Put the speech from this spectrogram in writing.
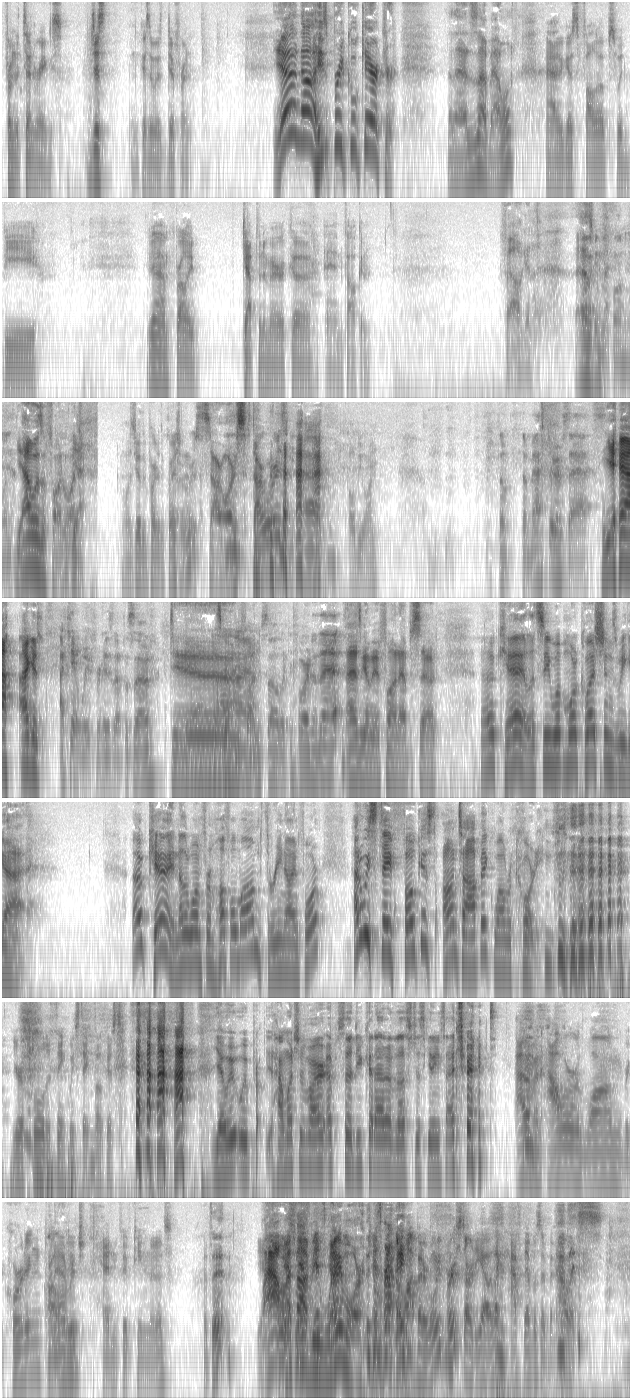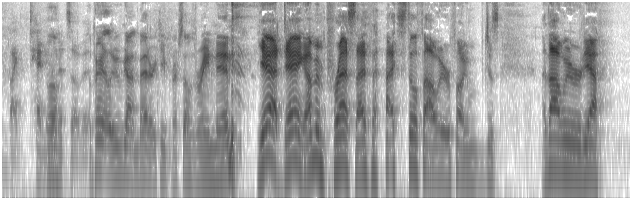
from the Ten Rings, just because it was different. Yeah, no, he's a pretty cool character. And that's not a bad one. I guess follow ups would be, yeah, probably Captain America and Falcon. Falcon. That was, a fun one. that was a fun one. Yeah. What was the other part of the question? Star Wars. Star Wars, uh, Obi Wan. The, the Master of Sass. Yeah, I could. I can't wait for his episode. Dude, That's gonna be I am fun. so looking forward to that. that's gonna be a fun episode. Okay, let's see what more questions we got. Okay, another one from Hufflemom three nine four. How do we stay focused on topic while recording? You're a fool to think we stay focused. Yeah, we, we pro- how much of our episode do you cut out of us just getting sidetracked? Out of an hour long recording, On average? 10, 15 minutes. That's it. Yeah. Wow, I thought it'd be way got- more. It's gotten a lot better. When we first started, yeah, it was like half the episode, but now it's like 10 Well, minutes of it. Apparently, we've gotten better at keeping ourselves reined in. Yeah, dang, I'm impressed. I I still thought we were fucking just. I thought we were yeah.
